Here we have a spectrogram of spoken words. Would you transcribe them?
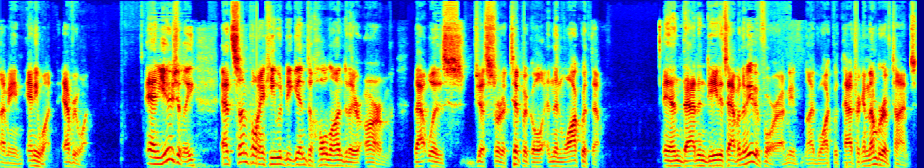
I mean, anyone, everyone. And usually, at some point, he would begin to hold on to their arm. That was just sort of typical, and then walk with them. And that indeed has happened to me before. I mean, I've walked with Patrick a number of times.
